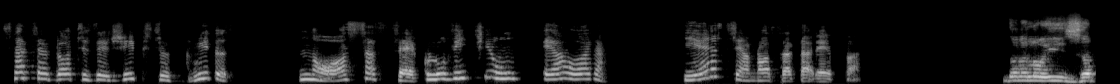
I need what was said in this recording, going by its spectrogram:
sacerdotes egípcios, druidas. Nossa, século XXI é a hora. E essa é a nossa tarefa. Dona Luísa,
